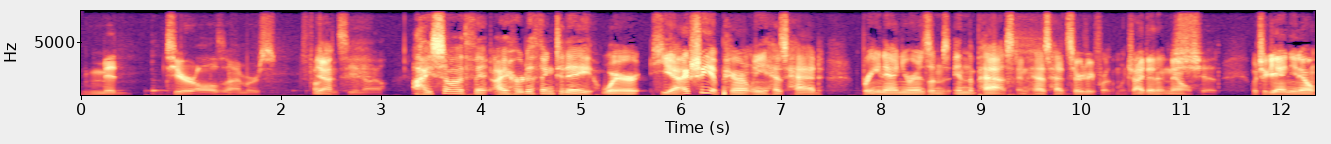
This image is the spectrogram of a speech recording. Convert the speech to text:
mid-tier Alzheimer's. Fucking Yeah. senile. I saw a thing. I heard a thing today where he actually apparently has had brain aneurysms in the past and has had surgery for them, which I didn't know. Shit. Which again, you know,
